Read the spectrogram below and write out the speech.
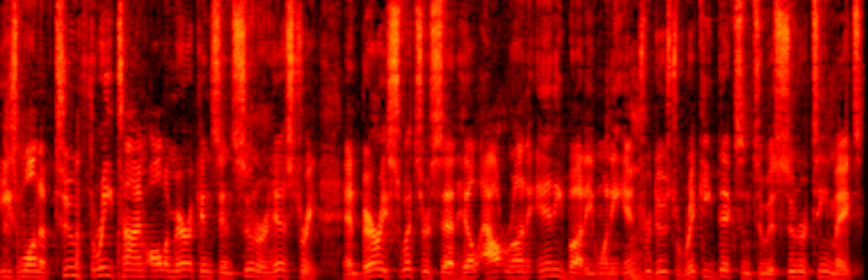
He's one of two three time All Americans in Sooner history. And Barry Switzer said he'll outrun anybody when he introduced Rickey Dixon to his Sooner teammates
